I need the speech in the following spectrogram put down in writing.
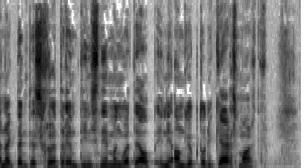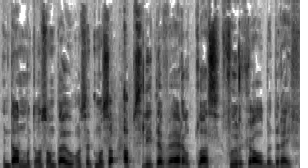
En ek dink dis groter in diensneming wat help en die aanloop tot die Kersmark. En dan moet ons onthou, ons het mos 'n absolute wêreldklas voerkraalbedryf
